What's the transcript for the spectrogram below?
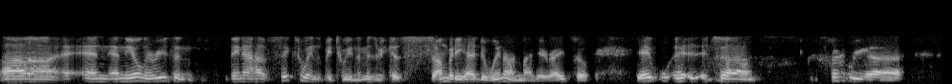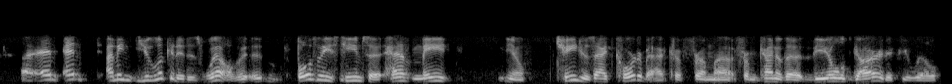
Uh, and and the only reason they now have six wins between them is because somebody had to win on Monday, right? So it, it's uh, certainly. Uh, and and I mean, you look at it as well. Both of these teams have made you know changes at quarterback from uh, from kind of the the old guard, if you will.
